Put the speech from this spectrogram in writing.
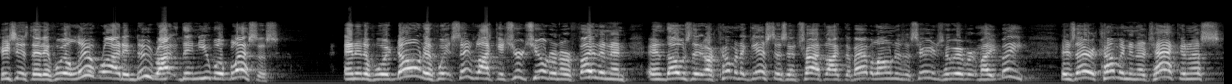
He says that if we'll live right and do right, then you will bless us. And then if we don't, if it seems like it's your children are failing and, and those that are coming against us and try, like the Babylonians, the Syrians, whoever it may be, is they're coming and attacking us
